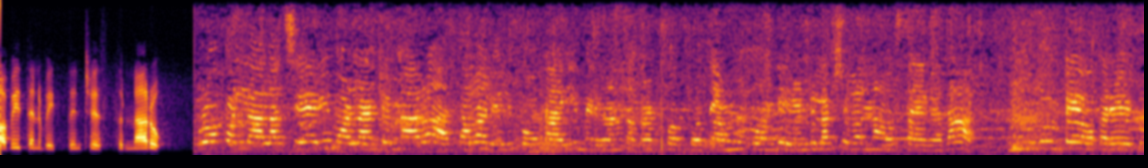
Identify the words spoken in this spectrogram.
ఆవేదన వ్యక్తం చేస్తున్నారు. అమ్ముకోండి రెండు లక్షలన్నా వస్తాయి కదా. ముందు ఉంటే ఒక రేటు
